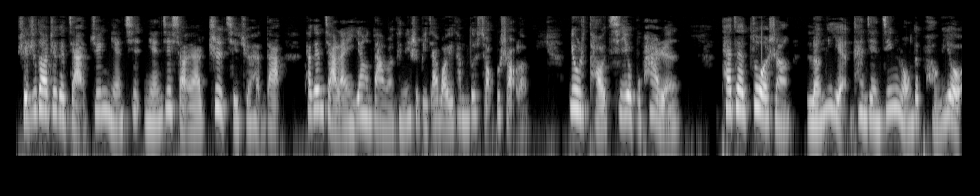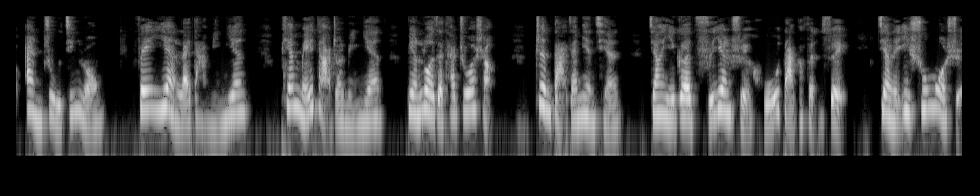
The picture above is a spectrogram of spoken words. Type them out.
谁知道这个贾军年纪年纪小呀，志气却很大。他跟贾兰一样大嘛，肯定是比贾宝玉他们都小不少了。又是淘气又不怕人。他在座上冷眼看见金荣的朋友按住金荣，飞燕来打明烟。偏没打着明烟，便落在他桌上。正打在面前，将一个瓷砚水壶打个粉碎，溅了一梳墨水。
